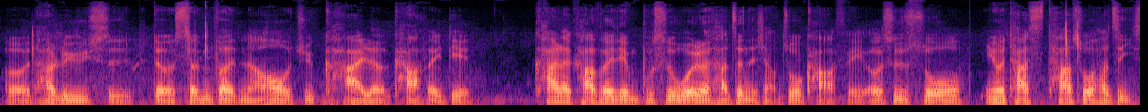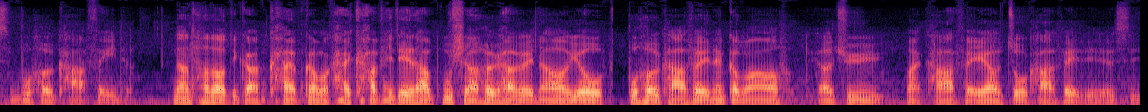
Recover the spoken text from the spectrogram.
呃她律师的身份，然后去开了咖啡店。开了咖啡店不是为了他真的想做咖啡，而是说，因为他是他说他自己是不喝咖啡的。那他到底干开干嘛开咖啡店？他不喜欢喝咖啡，然后又不喝咖啡，那干嘛要去买咖啡，要做咖啡这件事？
